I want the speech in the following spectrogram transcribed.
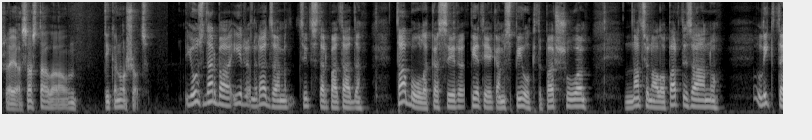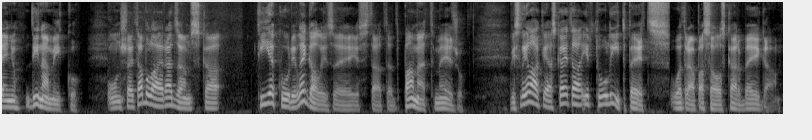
šajā sastāvā un tika nošauts. Jūsu darbā ir redzama cits starpā tāda tabula, kas ir pietiekami spilgta par šo nacionālo partizānu likteņu dinamiku. Un šai tabulā ir redzams, ka tie, kuri legalizējas, tātad pamet mežu, vislielākajā skaitā ir tūlīt pēc Otrā pasaules kara beigām.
